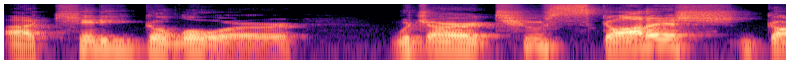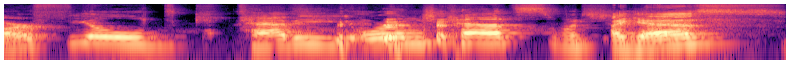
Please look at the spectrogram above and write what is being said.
uh, Kitty Galore, which are two Scottish Garfield tabby orange cats, which I guess.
